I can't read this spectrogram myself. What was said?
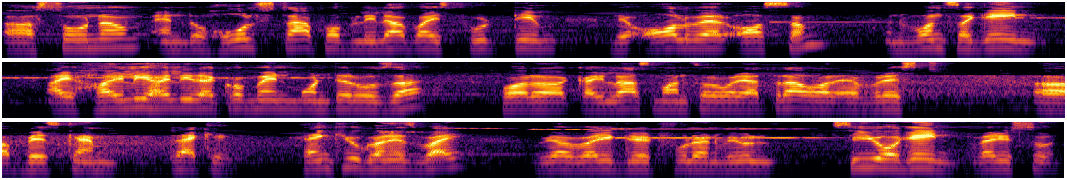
uh, Sonam and the whole staff of Lila Bhai's food team, they all were awesome. And once again, I highly, highly recommend Monte Rosa for uh, Kailas Mansarovar Yatra or Everest uh, base camp trekking. Thank you Ganesh Bhai. We are very grateful and we will see you again very soon.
